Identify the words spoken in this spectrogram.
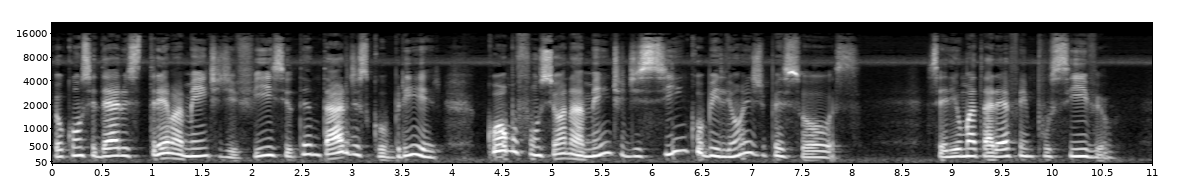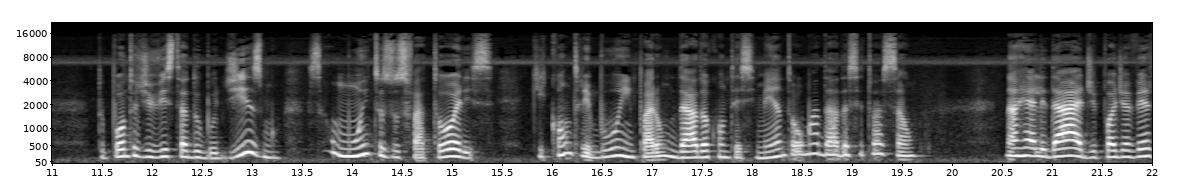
Eu considero extremamente difícil tentar descobrir como funciona a mente de 5 bilhões de pessoas. Seria uma tarefa impossível. Do ponto de vista do budismo, são muitos os fatores que contribuem para um dado acontecimento ou uma dada situação. Na realidade, pode haver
